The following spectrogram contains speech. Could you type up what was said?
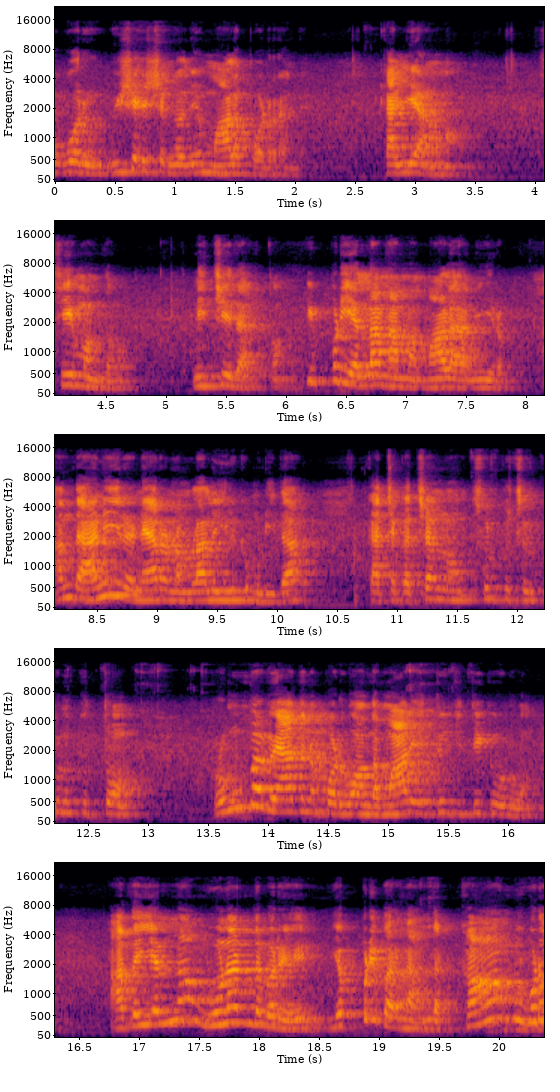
ஒவ்வொரு விசேஷங்களையும் மாலை போடுறாங்க. கல்யாணம் சீமந்தம் நிச்சயதார்த்தம் இப்படியெல்லாம் நம்ம மாலை அணியிறோம். அந்த அணியிற நேரம் நம்மளால் இருக்க முடியுதா? கச்ச கச்சன்னும் சுருக்கு சுருக்குன்னு குத்தோம். ரொம்ப வேதனைப்படுவோம் அந்த மாலையை தூக்கி தூக்கி விடுவோம். அதையெல்லாம் உணர்ந்தவர் எப்படி பாருங்கள் அந்த காம்பு கூட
